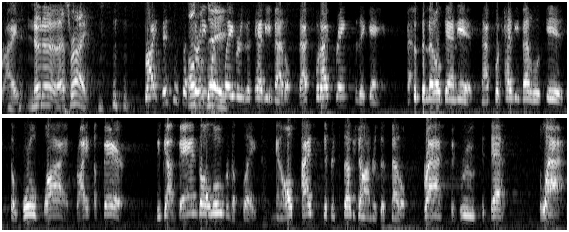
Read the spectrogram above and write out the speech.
right? No, no, no, that's right. Right. This is the Uncle 31 Dave. flavors of heavy metal. That's what I bring to the game. That's what the Metal Den is. That's what heavy metal is. It's a worldwide, right, affair. We've got bands all over the place and all types of different subgenres of metal. Thrash, to groove, to death, black.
